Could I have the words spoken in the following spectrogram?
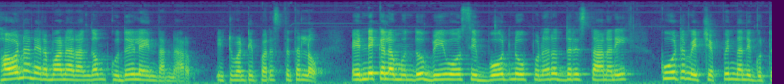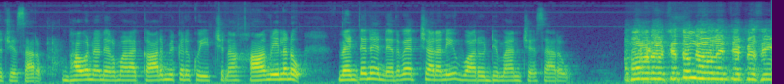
భవన నిర్మాణ రంగం కుదేలైందన్నారు. ఇటువంటి పరిస్థితుల్లో ఎన్నికల ముందు బీఓసీ బోర్డును పునరుద్ధరిస్తానని కూటమి చెప్పిందని గుర్తు చేశారు. భవన నిర్మాణ కార్మికులకు ఇచ్చిన హామీలను వెంటనే నెరవేర్చాలని వారు డిమాండ్ చేశారు. పోరాటానికి సిద్ధం కావాలని చెప్పేసి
